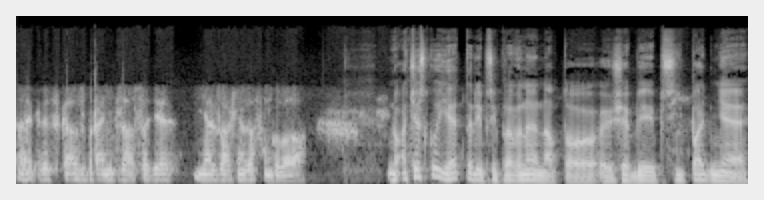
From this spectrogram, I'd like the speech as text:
energetická zbraň v zásadě nějak zvláštně zafungovala. No a Česko je tedy připravené na to, že by případně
